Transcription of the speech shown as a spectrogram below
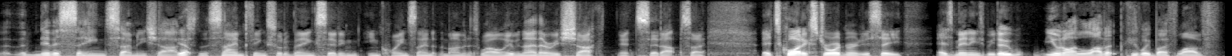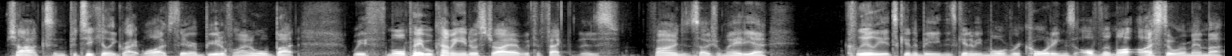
they've never seen so many sharks. Yep. And the same thing sort of being said in, in Queensland at the moment as well, even though there is shark nets set up. So it's quite extraordinary to see as many as we do. You and I love it because we both love sharks and particularly great whites. They're a beautiful animal, but with more people coming into Australia, with the fact that there's phones and social media, clearly it's going to be there's going to be more recordings of them. I, I still remember,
